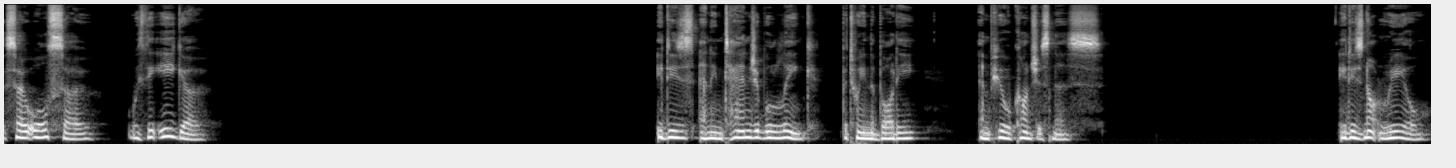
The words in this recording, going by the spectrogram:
So also with the ego. It is an intangible link between the body and pure consciousness. It is not real.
